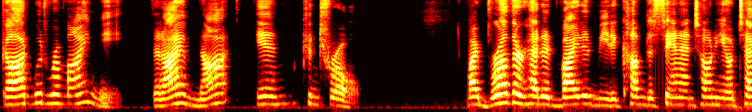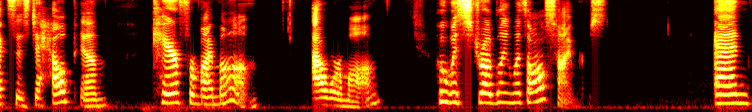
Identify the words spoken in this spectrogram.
God would remind me that I am not in control. My brother had invited me to come to San Antonio, Texas to help him care for my mom, our mom, who was struggling with Alzheimer's. And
